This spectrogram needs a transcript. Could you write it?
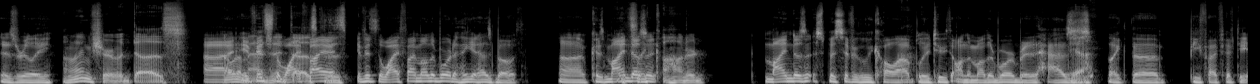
is really I'm not even sure if it does. uh, if it's the it does, Wi-Fi 'cause- if it's the Wi-Fi motherboard, I think it has both. Because mine It's doesn't like hundred. mine doesn't specifically call out Bluetooth on the motherboard, but it has Yeah. like the B550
